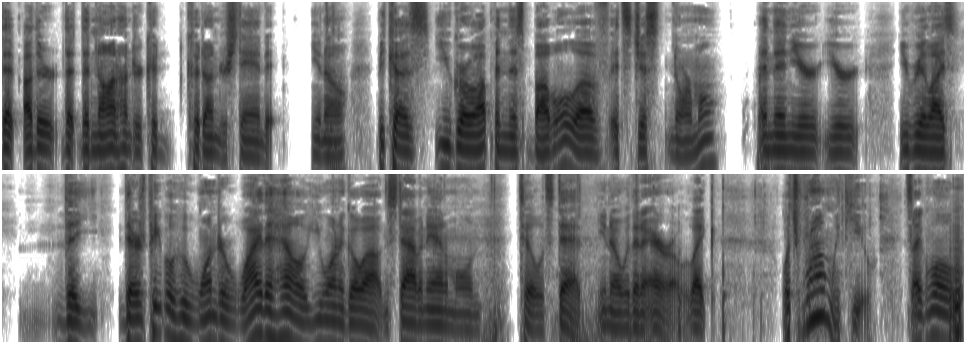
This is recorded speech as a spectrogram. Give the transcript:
that other that the non hunter could could understand it. You know, because you grow up in this bubble of it's just normal, and then you're you're you realize the there's people who wonder why the hell you want to go out and stab an animal until it's dead. You know, with an arrow. Like, what's wrong with you? It's like, well,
